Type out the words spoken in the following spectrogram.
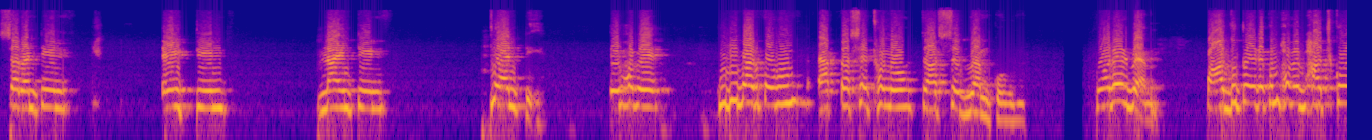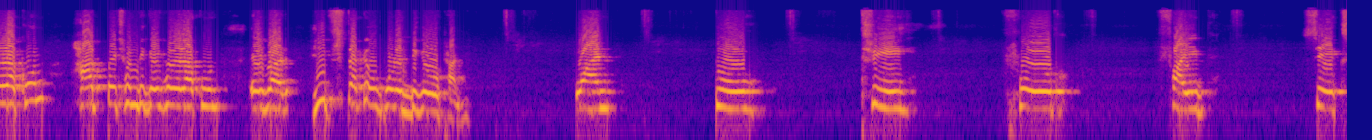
17, 18, 19, 20 এভাবে কুড়ি বার করুন একটা সেট হলো চার সেট ব্যায়াম করুন। পরের ব্যায়াম পা দুটো এরকম ভাবে ভাঁজ করে রাখুন হাত পেছন দিকে ধরে রাখুন এবার হিপসটাকে উপরের দিকে ওঠান। One two three four five six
